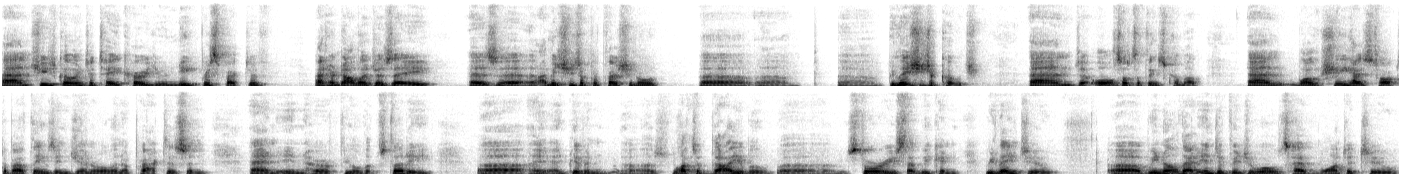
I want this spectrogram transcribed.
and she's going to take her unique perspective and her knowledge as a as uh, I mean she's a professional relationship coach, and all sorts of things come up. And while she has talked about things in general in her practice and and in her field of study, uh, and, and given uh, us lots of valuable uh, stories that we can relate to. Uh, we know that individuals have wanted to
